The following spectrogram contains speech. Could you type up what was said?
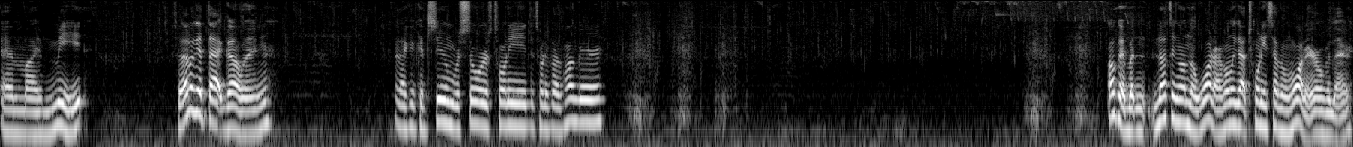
And my meat. So that'll get that going. And I can consume restores 20 to 25 hunger. Okay, but nothing on the water. I've only got 27 water over there.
